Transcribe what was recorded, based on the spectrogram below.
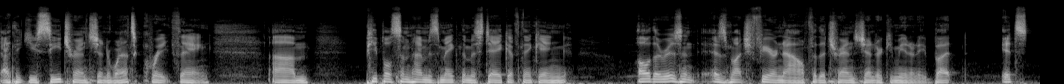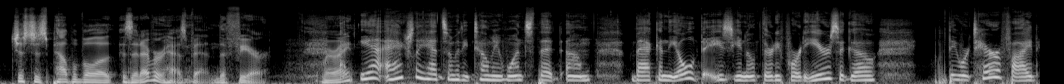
I think you see transgender well that's a great thing. Um, people sometimes make the mistake of thinking, oh, there isn't as much fear now for the transgender community, but it's just as palpable as it ever has been, the fear. Am I right? Yeah, I actually had somebody tell me once that um, back in the old days, you know, 30, 40 years ago, they were terrified,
